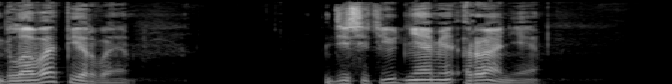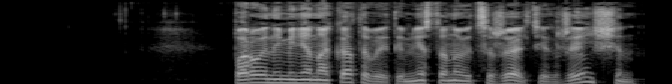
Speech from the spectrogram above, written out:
Глава первая. Десятью днями ранее. Порой на меня накатывает, и мне становится жаль тех женщин,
